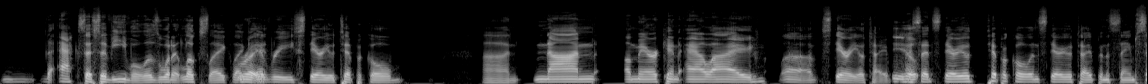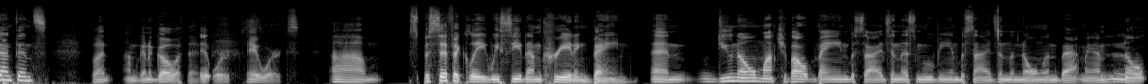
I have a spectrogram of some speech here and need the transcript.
the access of evil, is what it looks like. Like Right. every stereotypical, uh, non-American ally uh, stereotype. I said stereotypical and stereotype in the same sentence, but I'm gonna go with it. it works. It works. Um, specifically, we see them creating Bane. And do you know much about Bane besides in this movie and besides in the Nolan Batman? No,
